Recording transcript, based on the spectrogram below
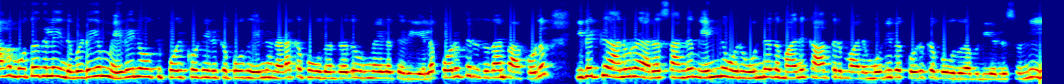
ஆக மொத்தத்தில் இந்த விடயம் எதை நோக்கி போய்கொண்டிருக்க போது என்ன நடக்க போகுதுன்றது உண்மையில தெரியல. பொறுத்திருந்துதான் பார்க்கணும். இதற்கு அனுர அரசாங்கம் என்ன ஒரு உன்னதமான காத்திரமான முடிவை கொடுக்க போகுது அப்படின்னு சொல்லி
